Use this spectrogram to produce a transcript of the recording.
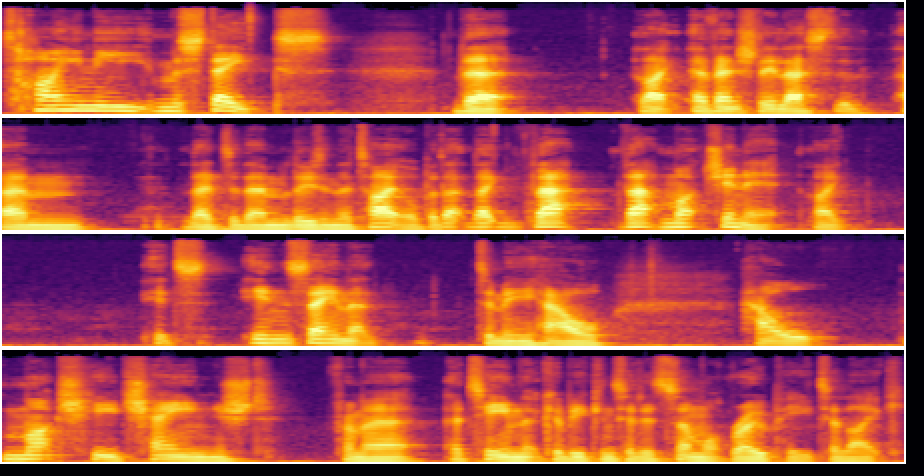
tiny mistakes that like eventually less um led to them losing the title. But that like that that much in it, like it's insane that to me how how much he changed from a, a team that could be considered somewhat ropey to like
